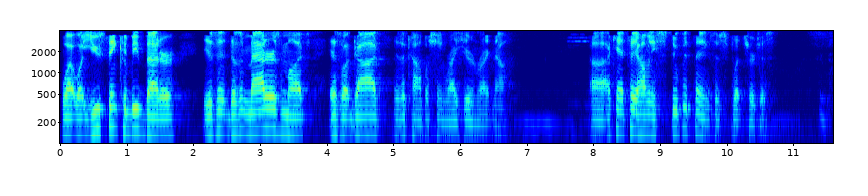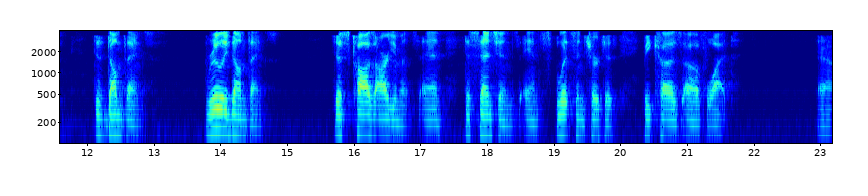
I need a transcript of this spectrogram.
What what you think could be better isn't doesn't matter as much as what God is accomplishing right here and right now. Uh, I can't tell you how many stupid things have split churches. Just dumb things. Really dumb things. Just cause arguments and dissensions and splits in churches because of what? Yeah,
